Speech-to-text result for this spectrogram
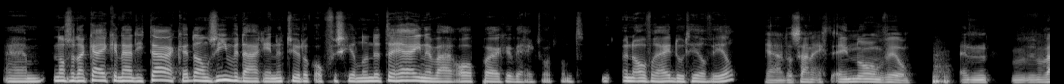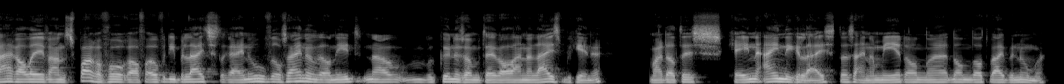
Um, en als we dan kijken naar die taken, dan zien we daarin natuurlijk ook verschillende terreinen waarop uh, gewerkt wordt. Want een overheid doet heel veel. Ja, dat zijn echt enorm veel. En we waren al even aan het sparren vooraf over die beleidsterreinen. Hoeveel zijn er wel niet? Nou, we kunnen zo meteen wel aan een lijst beginnen. Maar dat is geen eindige lijst. Er zijn er meer dan, uh, dan dat wij benoemen.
